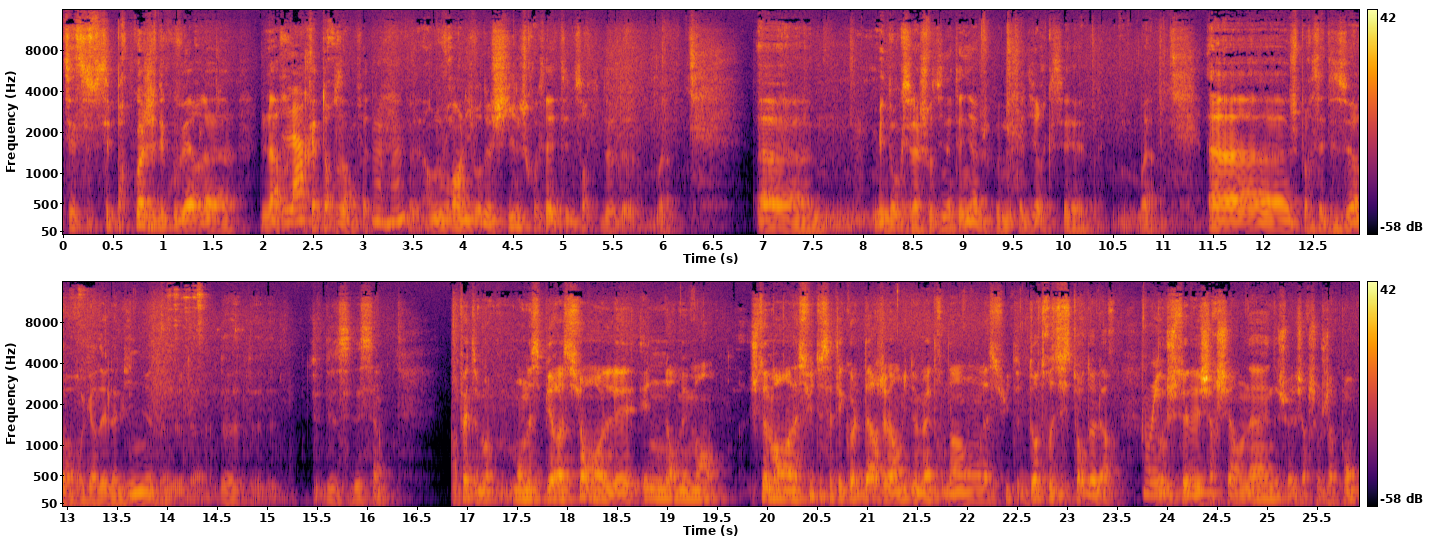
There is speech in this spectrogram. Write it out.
C'est c'est par quoi j'ai découvert la- l'art à 14 ans, en fait. Mhm. Euh, En ouvrant un livre de Schiele, je crois que ça a été une sorte de. de- voilà. Euh, mais donc, c'est la chose inatteignable. Je peux même pas dire que c'est. Voilà. Euh, je peux rester des heures à regarder la ligne de, de, de- ces dessins. En fait, mon, mon inspiration, elle est énormément. Justement, à la suite de cette école d'art, j'avais envie de mettre dans la suite d'autres histoires de l'art. Oui. Donc, je suis allé chercher en Inde, je suis allé chercher au Japon.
